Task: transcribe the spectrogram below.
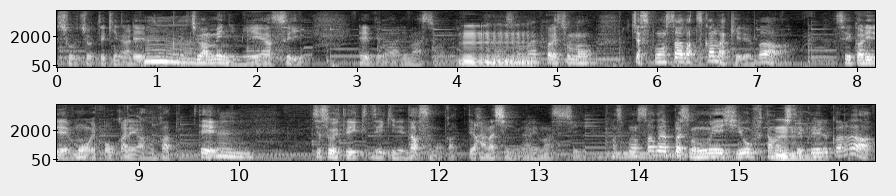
象徴的な例というか、うん、一番目に見えやすい例ではありますよね。うん、そのやっぱりそのじゃあスポンサーがつかなければ聖火リレーもやっぱお金がかかって、うん、じゃあそれで税金で出すのかっていう話になりますし、スポンサーがやっぱりその運営費を負担してくれるから、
